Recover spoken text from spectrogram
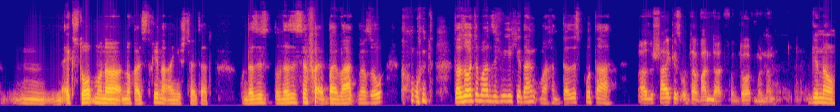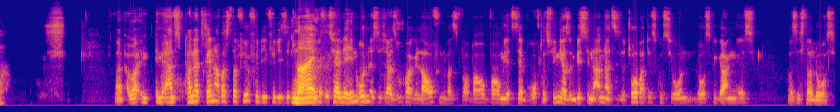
einen Ex-Dortmunder noch als Trainer eingestellt hat. Und das ist, und das ist ja bei, bei Wagner so. Und da sollte man sich wirklich Gedanken machen. Das ist brutal. Also Schalke ist unterwandert von Dortmundern. Genau. Aber im, im, Ernst, kann der Trainer was dafür, für die, für die Situation? Nein. Das ist ja in der Hinrunde ist es ja super gelaufen. Was, warum, warum jetzt der Bruch? Das fing ja so ein bisschen an, als diese Torwartdiskussion losgegangen ist. Was ist da los?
